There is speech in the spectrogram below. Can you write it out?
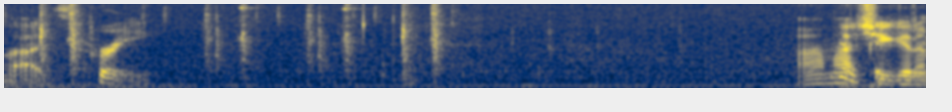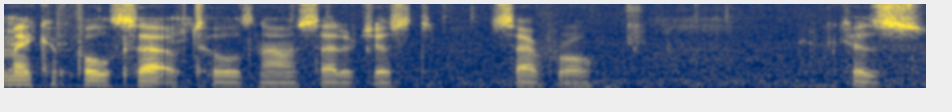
That's pretty. I'm actually gonna make a full set of tools now instead of just several. Because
